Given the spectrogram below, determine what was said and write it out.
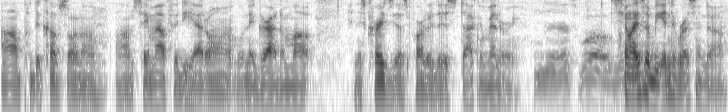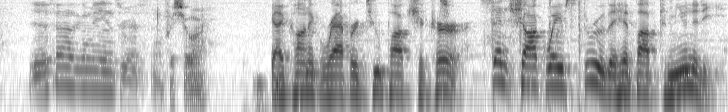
um, put the cuffs on him. Um, same outfit he had on when they grabbed him up. And it's crazy. That's part of this documentary. Yeah, that's wild. It sounds like it's gonna be interesting though, Yeah, it sounds gonna be interesting. for sure. The iconic rapper Tupac Shakur sent shockwaves through the hip hop community.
